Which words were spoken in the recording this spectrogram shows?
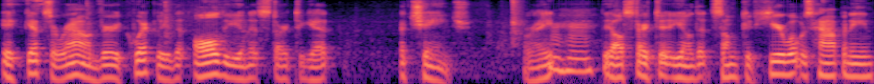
it gets around very quickly that all the units start to get a change, right? Mm-hmm. They all start to, you know, that some could hear what was happening.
